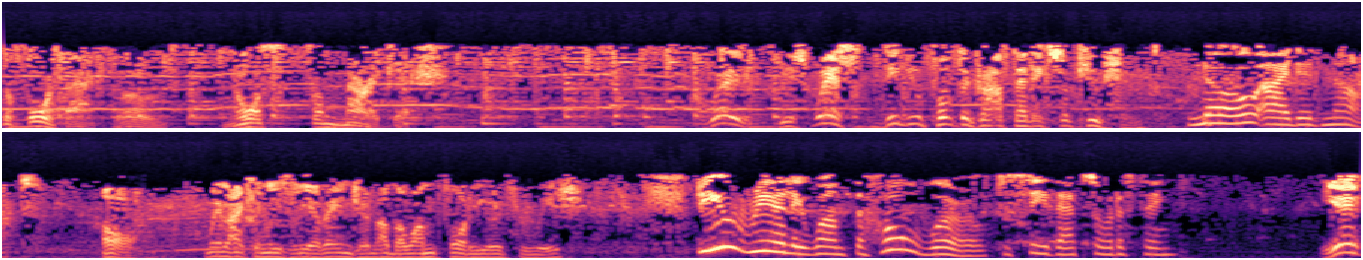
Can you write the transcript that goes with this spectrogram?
The fourth act of North from Marrakesh. Well, Miss West, did you photograph that execution? No, I did not. Oh, well, I can easily arrange another one for you if you wish. Do you really want the whole world to see that sort of thing? Yes,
